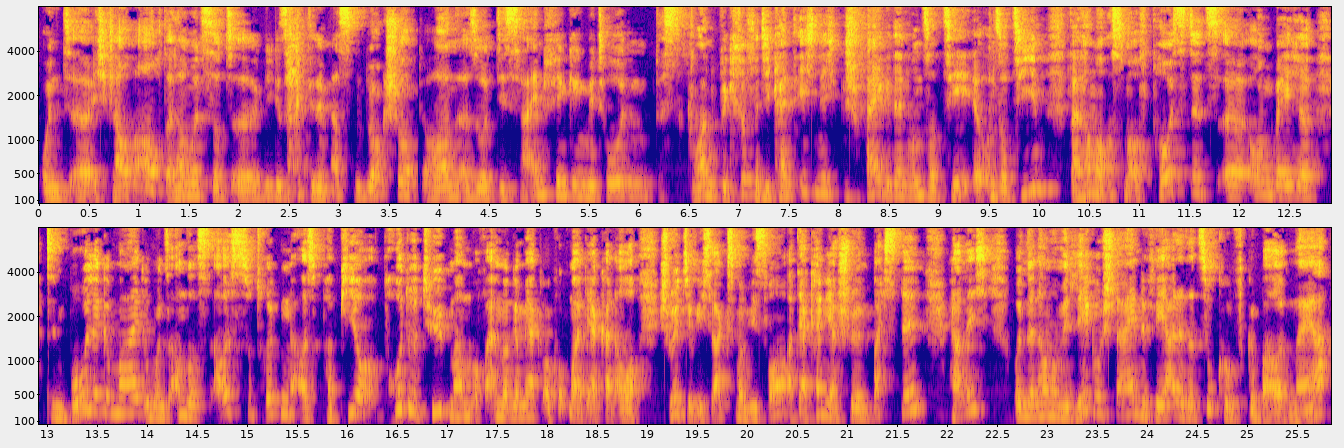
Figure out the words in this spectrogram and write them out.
Und äh, ich glaube auch, dann haben wir uns dort, äh, wie gesagt, in dem ersten Workshop, da waren also Design Thinking Methoden, das waren Begriffe, die kannte ich nicht, geschweige denn unser, Te äh, unser Team. Dann haben wir erstmal auf Post-its äh, irgendwelche Symbole gemalt, um uns anders auszudrücken, aus Papier Prototypen, haben auf einmal gemerkt, oh guck mal, der kann aber, Entschuldigung, ich sag's mal, wie es war, der kann ja schön basteln, herrlich. Und dann haben wir mit Lego-Steine für alle der Zukunft gebaut. Naja,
